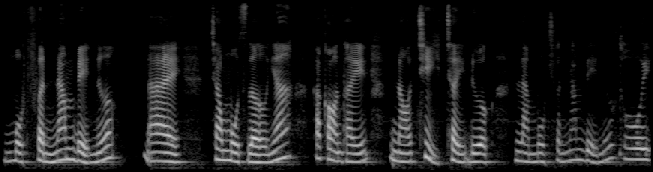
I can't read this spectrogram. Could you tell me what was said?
1 phần 5 bể nước. Đây, trong 1 giờ nhá, các con thấy nó chỉ chảy được là 1 phần 5 bể nước thôi.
